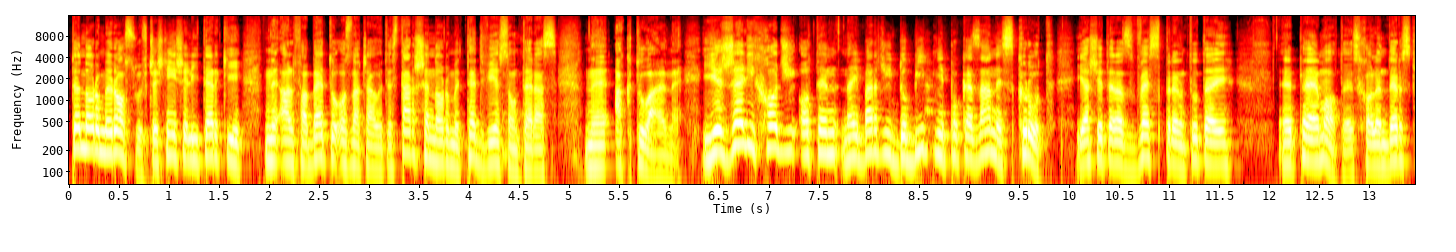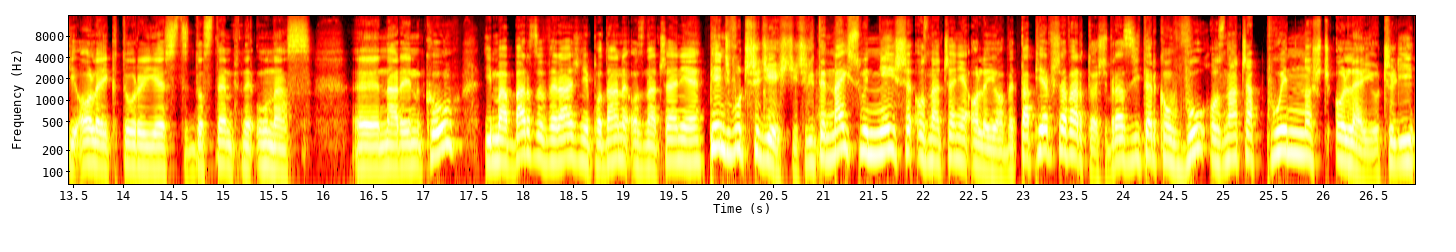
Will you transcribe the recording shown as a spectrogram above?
Te normy rosły. Wcześniejsze literki alfabetu oznaczały te starsze normy, te dwie są teraz aktualne. Jeżeli chodzi o ten najbardziej dobitnie pokazany skrót, ja się teraz wesprę tutaj y, PMO, to jest holenderski olej, który jest dostępny u nas na rynku i ma bardzo wyraźnie podane oznaczenie 5W30, czyli te najsłynniejsze oznaczenia olejowe. Ta pierwsza wartość wraz z literką W oznacza płynność oleju, czyli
